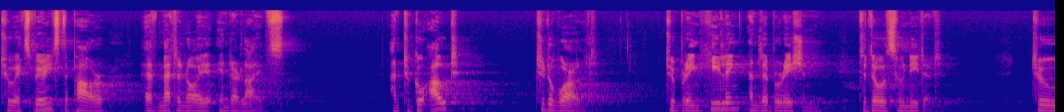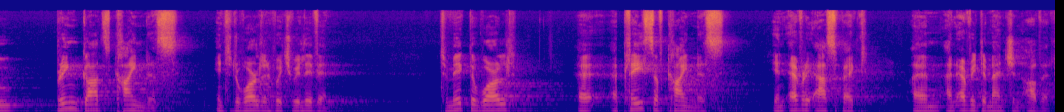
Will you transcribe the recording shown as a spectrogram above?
to experience the power of metanoia in their lives and to go out to the world to bring healing and liberation to those who need it, to bring God's kindness into the world in which we live in, to make the world a, a place of kindness in every aspect um, and every dimension of it.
